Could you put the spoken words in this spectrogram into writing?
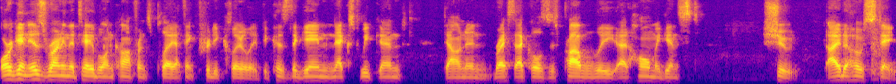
Oregon is running the table in conference play, I think, pretty clearly because the game next weekend down in Rice Eccles is probably at home against shoot Idaho State,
